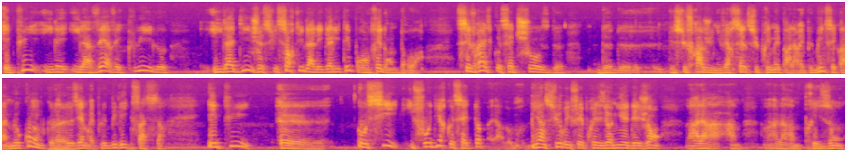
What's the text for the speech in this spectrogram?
Et puis il, est, il avait avec lui le, il a dit je suis sorti de la légalité pour entrer dans le droit. C'est vrai que cette chose de, de- de- du suffrage universel supprimé par la République, c'est quand même le comble que la deuxième République fasse ça. Et puis euh, aussi, il faut dire que cet homme, bien sûr, il fait prisonnier des gens à la, à, à la prison,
